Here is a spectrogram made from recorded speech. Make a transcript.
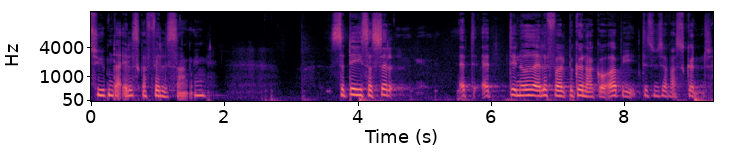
typen, der elsker fællessang. Ikke? Så det i sig selv, at, at det er noget, alle folk begynder at gå op i, det synes jeg var skønt.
